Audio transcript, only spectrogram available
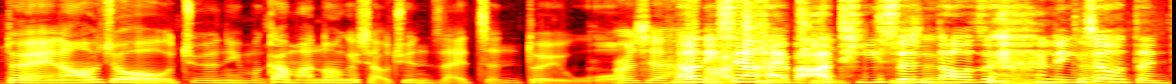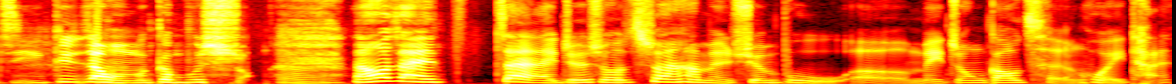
对，然后就觉得你们干嘛弄一个小圈子来针对我，而且然后你现在还把它提升到这个领袖等级，更让我们更不爽。嗯、然后再再来就是说。虽然他们宣布呃美中高层会谈，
